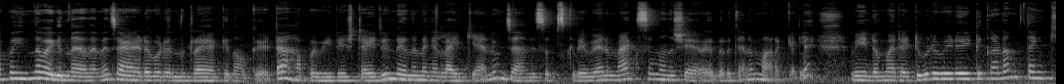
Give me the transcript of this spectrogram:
അപ്പോൾ ഇന്ന് വൈകുന്നേരം തന്നെ ചായയുടെ കൂടെ ഒന്ന് ട്രൈ ആക്കി നോക്കുക കേട്ടോ. അപ്പോൾ വീഡിയോ ഇഷ്ടമായിട്ടുണ്ടെന്നുണ്ടെങ്കിൽ ലൈക്ക് ചെയ്യാനും ചാനൽ സബ്സ്ക്രൈബ് ചെയ്യാനും മാക്സിമം ഒന്ന് ഷെയർ ചെയ്ത് കൊടുക്കാനും മറക്കല്ലേ. വീണ്ടും മറ്റേ വീഡിയോ ആയിട്ട് കാണാം. താങ്ക്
